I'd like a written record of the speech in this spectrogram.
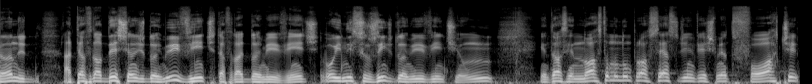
ano até o final deste ano de 2020, até o final de 2020, ou iníciozinho de 2021. Então, assim, nós estamos num processo de investimento forte.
